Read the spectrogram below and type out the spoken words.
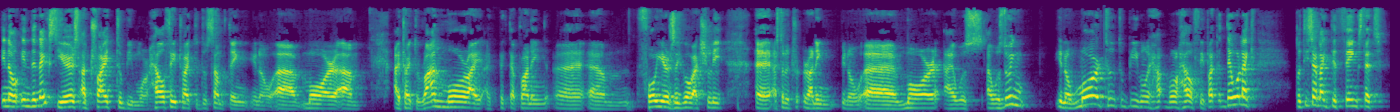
you know, in the next years, I tried to be more healthy, tried to do something, you know, uh, more. Um, I tried to run more. I, I picked up running uh, um, four years ago. Actually, uh, I started running, you know, uh, more. I was I was doing, you know, more to to be more more healthy. But they were like, but these are like the things that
